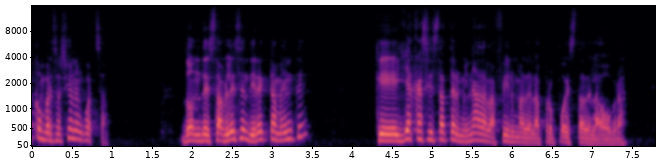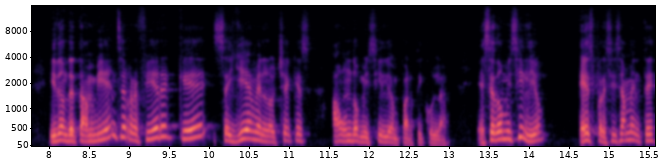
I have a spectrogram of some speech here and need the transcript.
conversación en WhatsApp, donde establecen directamente que ya casi está terminada la firma de la propuesta de la obra y donde también se refiere que se lleven los cheques a un domicilio en particular. Ese domicilio es precisamente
